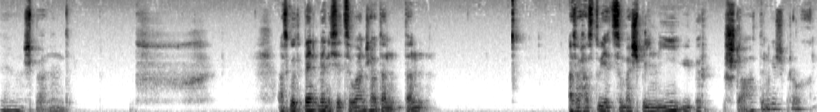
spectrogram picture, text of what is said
Ja, spannend. Also gut, wenn, wenn ich es jetzt so anschaue, dann, dann, also hast du jetzt zum Beispiel nie über Staaten gesprochen?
